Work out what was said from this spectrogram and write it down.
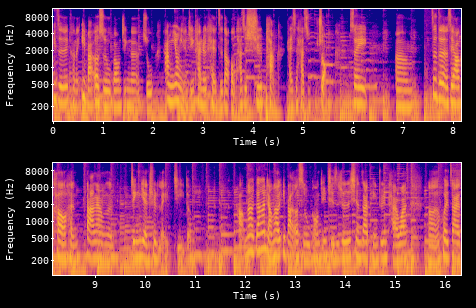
一直可能一百二十五公斤的猪，他们用眼睛看就可以知道哦，它是虚胖还是它是壮，所以嗯，这真的是要靠很大量的经验去累积的。好，那刚刚讲到一百二十五公斤，其实就是现在平均台湾呃会在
